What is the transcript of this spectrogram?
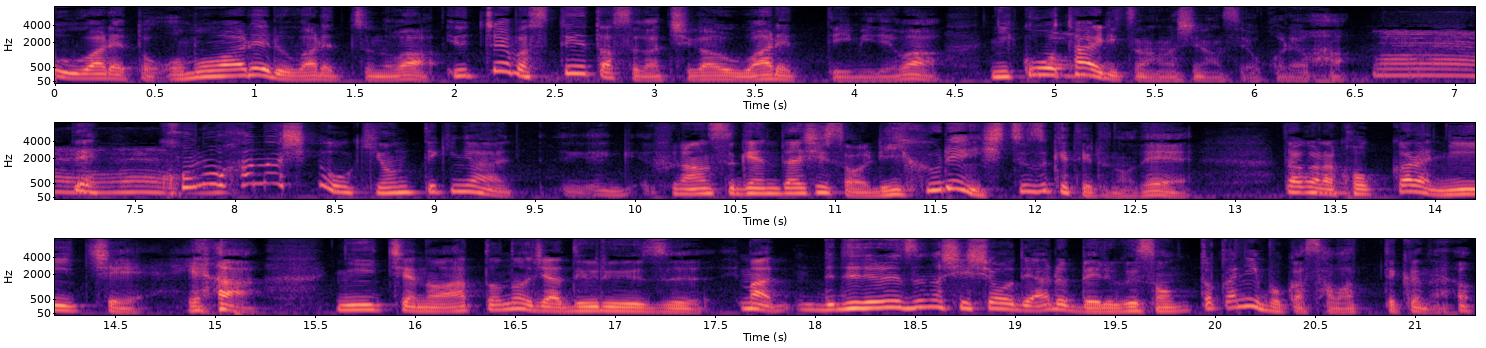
う我と思われる我っていうのは、言っちゃえばステータスが違う我って意味では、二項対立の話なんですよ、これは。で、この話を基本的には、フランス現代思想はリフレインし続けてるので、だからこっからニーチェや、ニーチェの後のじゃあドゥルーズ、まあ、ドゥルーズの師匠であるベルグソンとかに僕は触ってくのよ。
